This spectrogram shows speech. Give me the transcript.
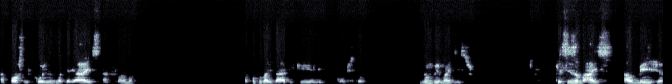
Aposta de coisas materiais, a fama, popularidade que ele conquistou. Não vê mais isso. Precisa mais, almeja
